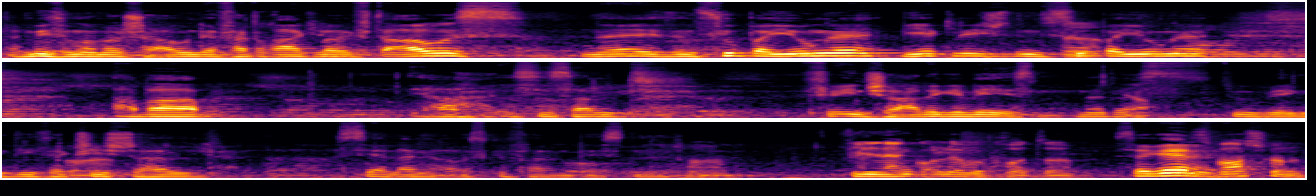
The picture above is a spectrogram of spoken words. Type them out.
da müssen wir mal schauen. Der Vertrag läuft aus. Ne, ist ein super Junge, wirklich ein super Junge. Aber ja, es ist halt für ihn schade gewesen, ne, dass du wegen dieser Geschichte halt sehr lange ausgefallen bist. Ne. Vielen Dank, Oliver Krotzer. Sehr gerne. Das war's schon.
